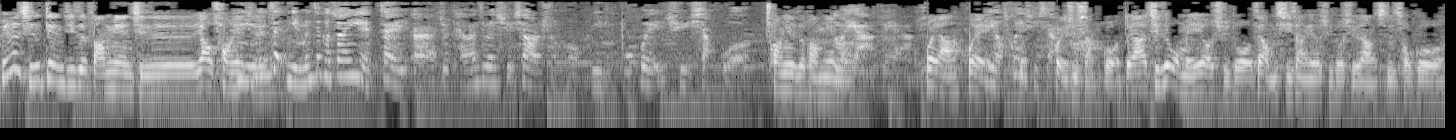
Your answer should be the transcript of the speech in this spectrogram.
因为其实电机这方面，其实要创业，你们在你们这个专业在呃就台湾这边学校的时候，你们不会去想过创业这方面吗？对呀，对呀。会啊，会。也会去想。会去想过，对啊。其实我们也有许多，在我们系上也有许多学长是透过。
